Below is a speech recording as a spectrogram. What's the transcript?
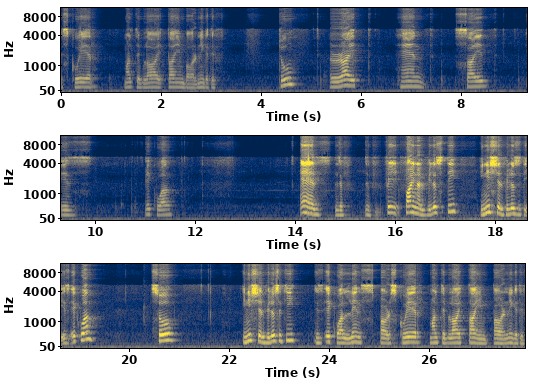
square multiply time power negative 2 right hand side is equal as the, final velocity initial velocity is equal. So initial velocity is equal length power square multiply time power negative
